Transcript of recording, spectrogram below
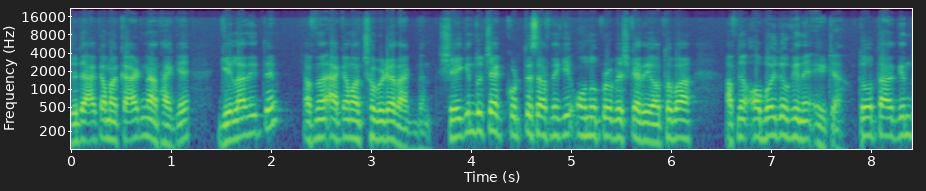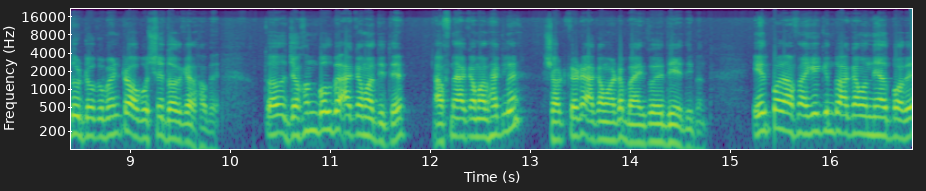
যদি আকামা কার্ড না থাকে গ্যালারিতে আপনার আকামার ছবিটা রাখবেন। সেই কিন্তু চেক করতেছে আপনি কি অনুপ্রবেশকারী অথবা আপনি অবৈধ কিনা এইটা। তো তার কিন্তু ডকুমেন্টটা অবশ্যই দরকার হবে। তো যখন বলবে আকামা দিতে, আপনি আকামা থাকলে শর্টকাটে আকামাটা বাইর করে দিয়ে দিবেন। এরপর আপনাকে কিন্তু আকামা নেওয়ার পরে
